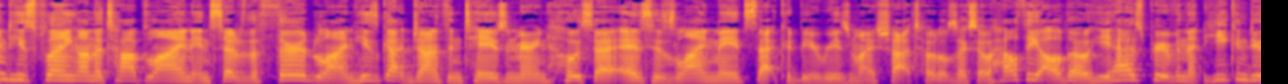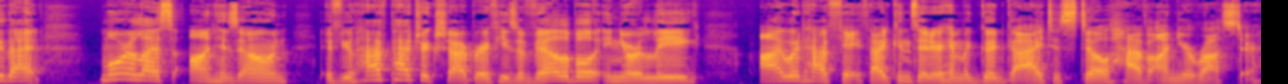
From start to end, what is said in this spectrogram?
And he's playing on the top line instead of the third line. He's got Jonathan Toews and Marian Hossa as his line mates. That could be a reason why shot totals are so healthy, although he has proven that he can do that more or less on his own. If you have Patrick Sharper, if he's available in your league, I would have faith. I'd consider him a good guy to still have on your roster.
